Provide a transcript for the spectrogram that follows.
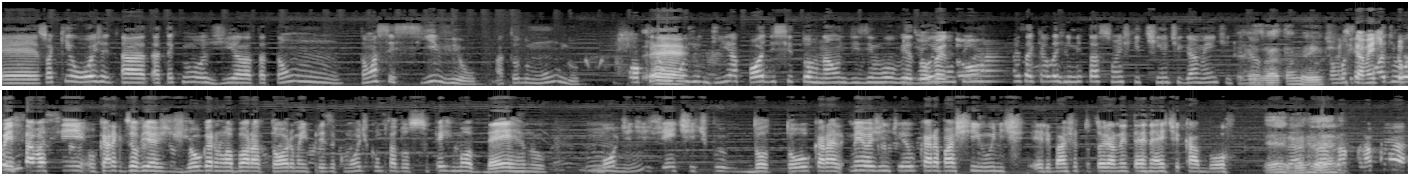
É, só que hoje a, a, tecnologia ela tá tão, tão acessível a todo mundo. Qualquer é... um hoje em dia pode se tornar um desenvolvedor, desenvolvedor, e não tem mais aquelas limitações que tinha antigamente, entendeu? Exatamente. Então, antigamente tu hoje... pensava assim, o cara que desenvolvia jogo era um laboratório, uma empresa com um monte de computador super moderno, um uhum. monte de gente, tipo, doutor, o cara. Meu, hoje em dia o cara baixa Unity, ele baixa o tutorial na internet e acabou. É, já era. A própria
